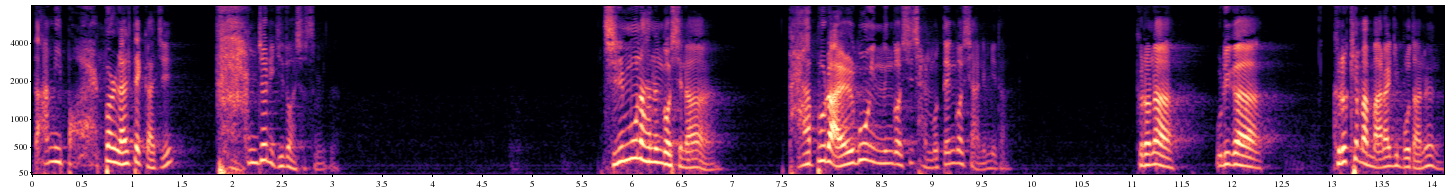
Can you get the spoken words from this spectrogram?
땀이 뻘뻘 날 때까지 간절히 기도하셨습니다. 질문하는 것이나 답을 알고 있는 것이 잘못된 것이 아닙니다. 그러나 우리가 그렇게만 말하기보다는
